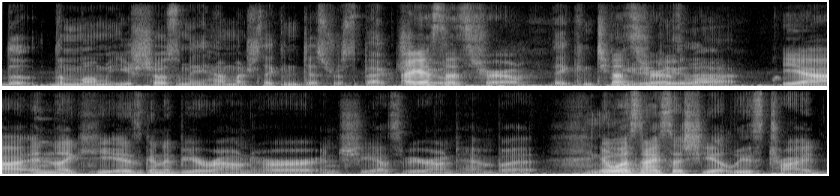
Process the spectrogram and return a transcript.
the the moment you show somebody how much they can disrespect you, I guess that's true. they continue That's to do well. that. Yeah, and like he is gonna be around her, and she has to be around him. But it was nice that she at least tried.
